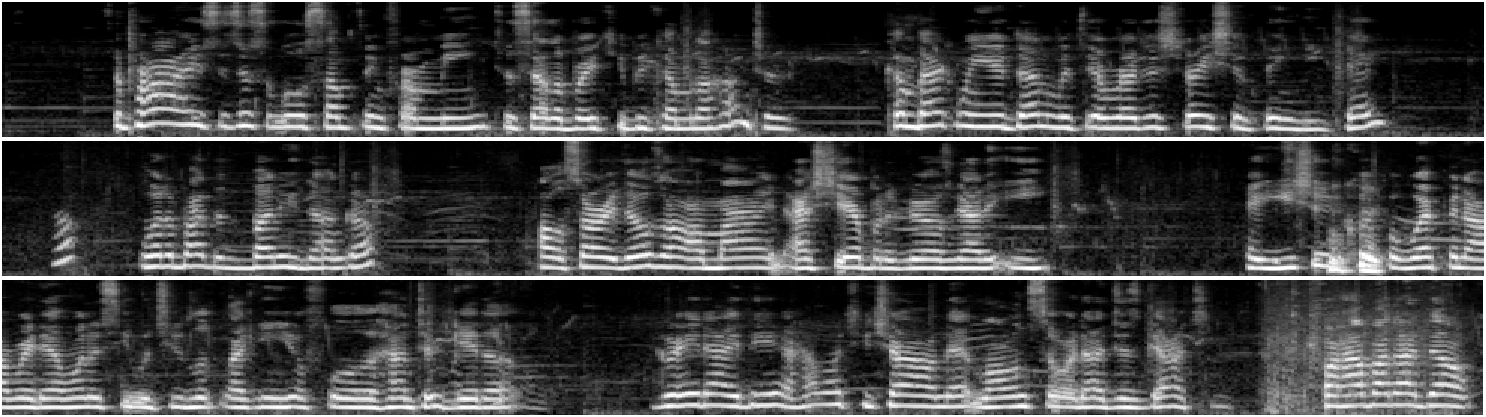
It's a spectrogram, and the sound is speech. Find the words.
Surprise! It's just a little something from me to celebrate you becoming a hunter. Come back when you're done with your registration thingy, okay? Huh? What about the bunny dango? Oh, sorry, those are all mine. I share, but the girls gotta eat. Hey, you should equip a weapon already. I want to see what you look like in your full hunter get up. Great idea. How about you try on that long sword I just got you? Or how about I don't?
